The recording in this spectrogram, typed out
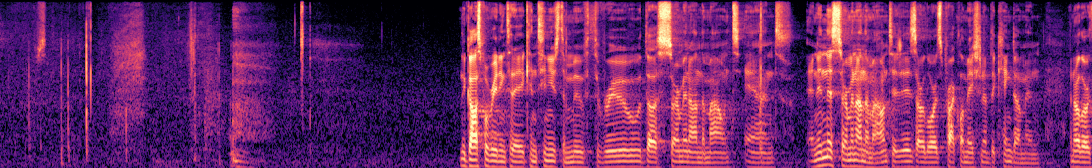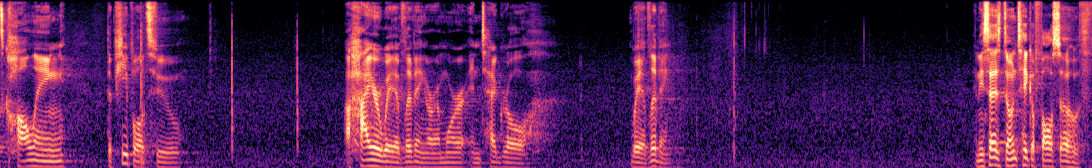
The gospel reading today continues to move through the Sermon on the Mount. And, and in this Sermon on the Mount, it is our Lord's proclamation of the kingdom and, and our Lord's calling the people to a higher way of living or a more integral way of living. And he says, Don't take a false oath.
